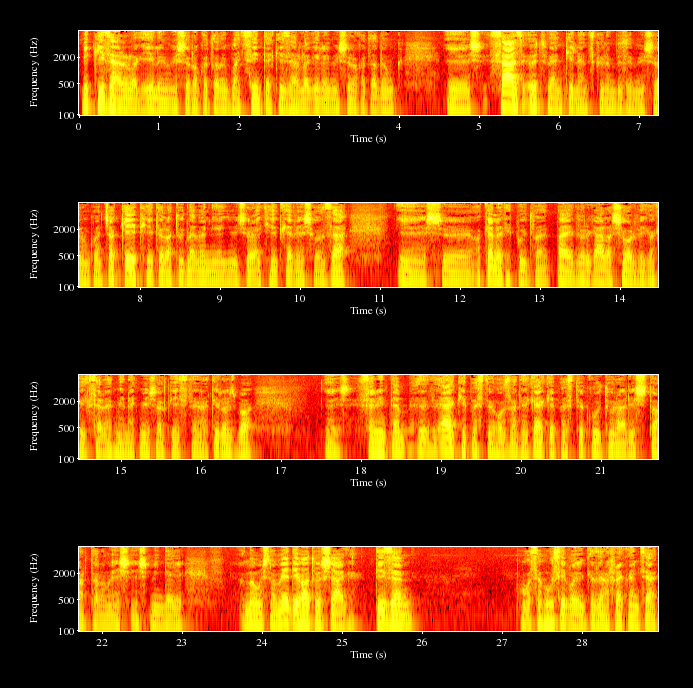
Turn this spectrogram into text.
Mi kizárólag élőműsorokat adunk, vagy szinte kizárólag élőműsorokat adunk, és 159 különböző műsorunk van. Csak két hét alatt tud lemenni egy műsor, egy hét kevés hozzá, és a keleti pályadvörg áll a sorvég, akik szeretnének műsort készíteni a Tirosba, és szerintem ez elképesztő hozzáték, elképesztő kulturális tartalom, és, és minden. Na most a médiahatóság 10, 20 év vagyunk ezen a frekvencián,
